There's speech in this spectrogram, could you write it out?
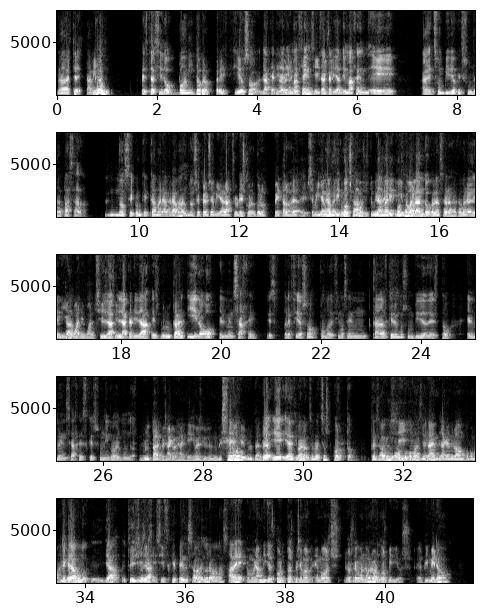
Nada, este, está bien. este ha sido bonito, pero precioso. La calidad La de imagen, sí, sí, la sí, calidad de imagen, eh, han hecho un vídeo que es una pasada. No sé con qué cámara graban. No sé, pero se veían las flores con, con los pétalos, eh, se veía la como, mariposa, como, como si estuviera la mariposa igual, volando con las alas a cámara lenta. Igual, igual, sí. la, sí, sí. la calidad es brutal y luego el mensaje es precioso. Como decimos en cada vez que vemos un vídeo de esto, el mensaje es que es único en el mundo. Brutal, pensaba que ibas a decir, que ibas- que ¿No? es brutal. Pero, y, y encima lo que se me ha hecho es corto. Pensaba que duraba Sí, un poco más. yo ¿eh? también pensaba que duraba un poco más. Me he quedado como. Ya, estoy dicho sí, ya. sí, sí. Es que pensaba que duraba más. A ver, como eran vídeos cortos, pues hemos, hemos nos recomendaron los dos vídeos. El primero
